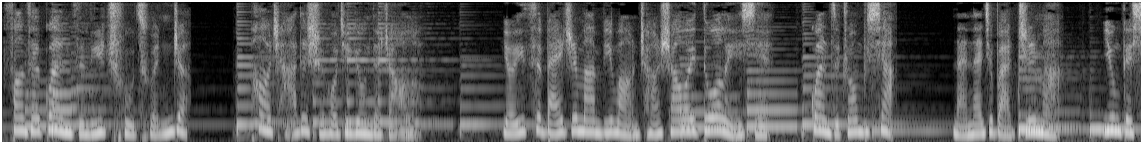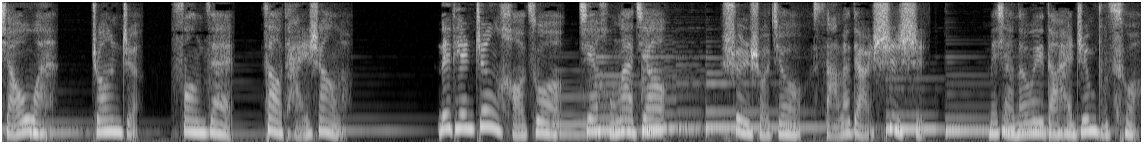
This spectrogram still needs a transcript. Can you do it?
放在罐子里储存着，泡茶的时候就用得着了。有一次白芝麻比往常稍微多了一些，罐子装不下，奶奶就把芝麻用个小碗装着放在灶台上了。那天正好做煎红辣椒，顺手就撒了点试试，没想到味道还真不错。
